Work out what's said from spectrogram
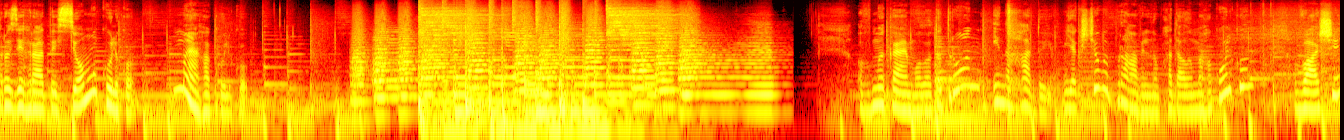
розіграти сьому кульку мегакульку. Вмикаємо лототрон і нагадую, якщо ви правильно вгадали мегакульку, ваші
